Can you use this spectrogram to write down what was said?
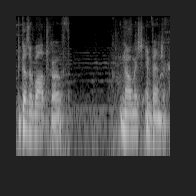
because of Wild Growth. Gnomish Inventor.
